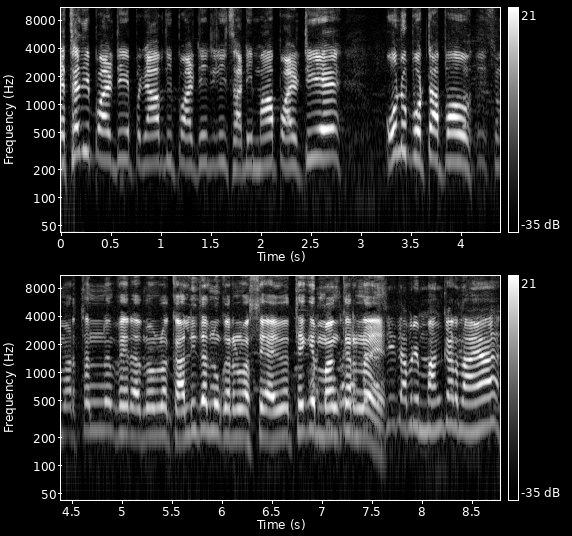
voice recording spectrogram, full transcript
ਇੱਥੇ ਦੀ ਪਾਰਟੀ ਪੰਜਾਬ ਦੀ ਪਾਰਟੀ ਜਿਹੜੀ ਸਾਡੀ ਮਾਂ ਪਾਰਟੀ ਹੈ ਉਹਨੂੰ ਵੋਟਾਂ ਪਾਓ। ਸਮਰਥਨ ਫਿਰ ਮਤਲਬ ਅਕਾਲੀ ਦਲ ਨੂੰ ਕਰਨ ਵਾਸਤੇ ਆਏ ਹੋ ਇੱਥੇ ਕਿ ਮੰਗ ਕਰਨਾ ਹੈ ਅਸੀਂ ਤਾਂ ਆਪਣੀ ਮੰਗ ਕਰਨ ਆਇਆ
